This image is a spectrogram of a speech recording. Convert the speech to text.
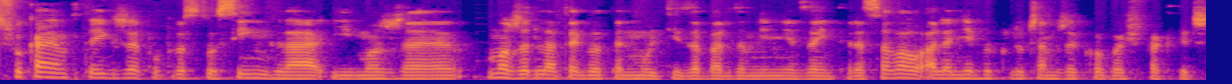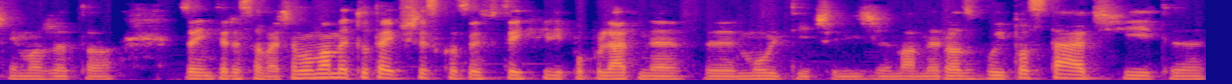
szukałem w tej grze po prostu singla i może, może dlatego ten multi za bardzo mnie nie zainteresował, ale nie wykluczam, że kogoś faktycznie może to zainteresować. No bo mamy tutaj wszystko, co jest w tej chwili popularne w multi, czyli że mamy rozwój postaci, te,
